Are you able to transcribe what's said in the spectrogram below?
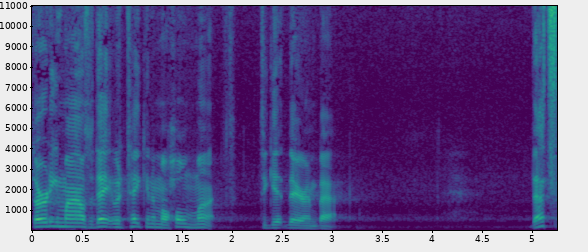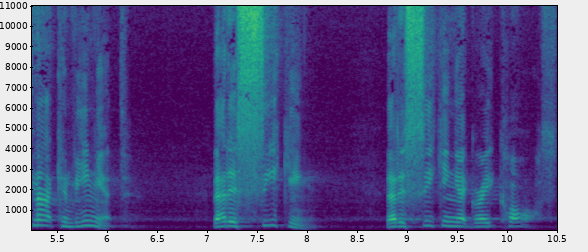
30 miles a day, it would have taken him a whole month to get there and back. That's not convenient. That is seeking. That is seeking at great cost.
